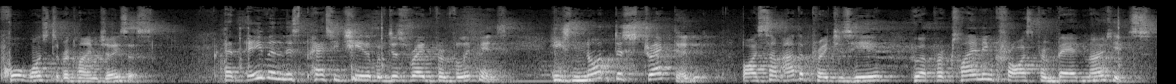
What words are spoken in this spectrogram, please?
Paul wants to proclaim Jesus. And even this passage here that we've just read from Philippians, he's not distracted by some other preachers here who are proclaiming Christ from bad motives.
